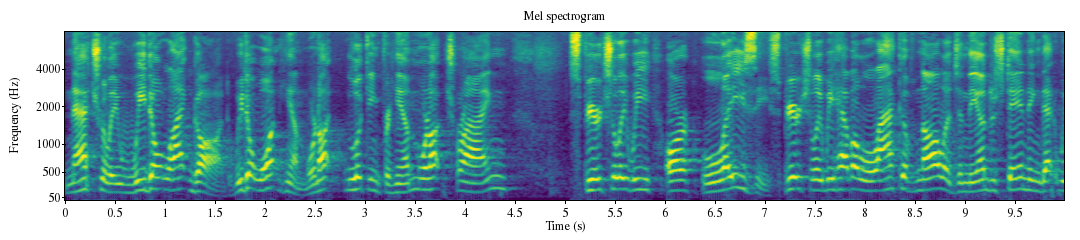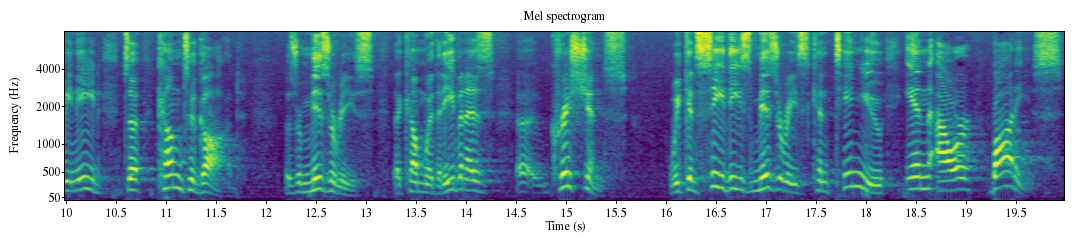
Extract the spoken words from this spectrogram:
naturally, we don't like God. We don't want Him. We're not looking for Him. We're not trying. Spiritually, we are lazy. Spiritually, we have a lack of knowledge and the understanding that we need to come to God. Those are miseries that come with it. Even as uh, Christians, we can see these miseries continue in our bodies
